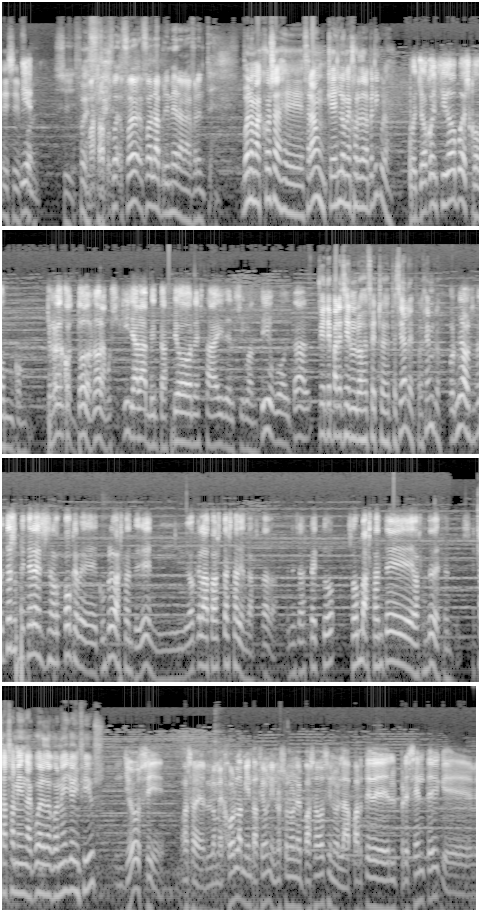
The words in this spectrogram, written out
Sí, sí, Bien. fue- Sí. fue-. Fue, fue, fue la primera en la frente. Bueno, más cosas. Eh, Thrawn, ¿qué es lo mejor de la película? Pues yo coincido pues con, con- yo creo que con todo, ¿no? La musiquilla, la ambientación está ahí del siglo antiguo y tal. ¿Qué te parecieron los efectos especiales, por ejemplo? Pues mira, los efectos especiales es algo que me cumple bastante bien y veo que la pasta está bien gastada. En ese aspecto son bastante, bastante decentes. ¿Estás también de acuerdo con ello, Infuse? Yo sí. Vamos a ver, lo mejor la ambientación y no solo en el pasado, sino en la parte del presente, que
